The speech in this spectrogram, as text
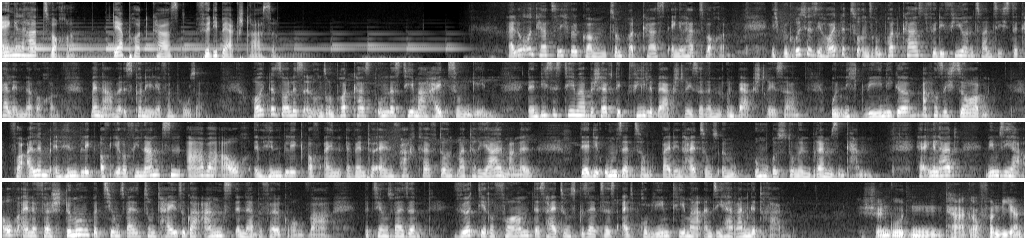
Engelhards Woche, der Podcast für die Bergstraße. Hallo und herzlich willkommen zum Podcast Engelhards Woche. Ich begrüße Sie heute zu unserem Podcast für die 24. Kalenderwoche. Mein Name ist Cornelia von Poser. Heute soll es in unserem Podcast um das Thema Heizung gehen. Denn dieses Thema beschäftigt viele Bergsträßerinnen und Bergsträßer. Und nicht wenige machen sich Sorgen vor allem in Hinblick auf ihre Finanzen, aber auch in Hinblick auf einen eventuellen Fachkräfte- und Materialmangel, der die Umsetzung bei den Heizungsumrüstungen bremsen kann. Herr Engelhardt, nehmen Sie ja auch eine Verstimmung bzw. zum Teil sogar Angst in der Bevölkerung wahr, beziehungsweise wird die Reform des Heizungsgesetzes als Problemthema an Sie herangetragen? Schönen guten Tag auch von mir.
